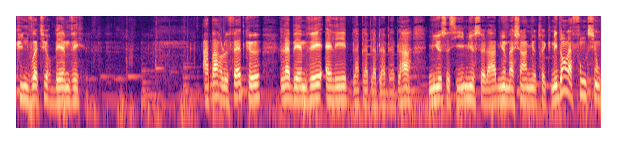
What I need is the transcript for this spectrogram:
qu'une voiture BMW à part le fait que la BMW, elle est blablabla, bla, bla, bla, mieux ceci, mieux cela, mieux machin, mieux truc. Mais dans la fonction,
